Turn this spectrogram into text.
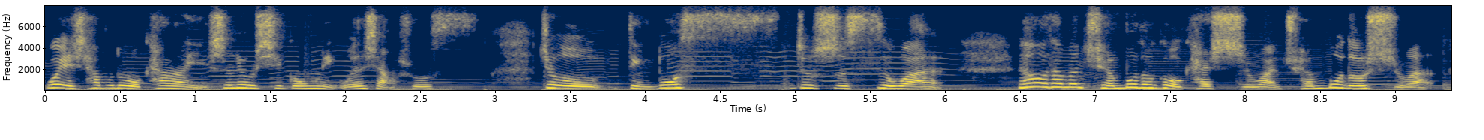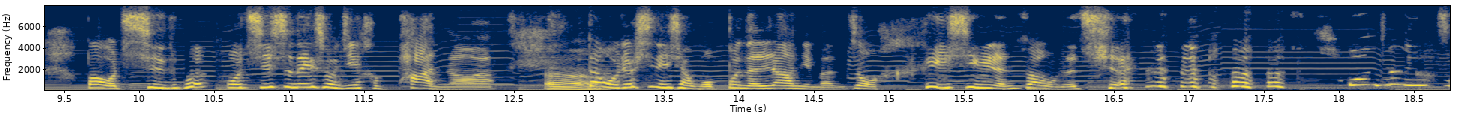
我也差不多我看了也是六七公里，我就想说。就顶多四就是四万，然后他们全部都给我开十万，全部都十万，把我气的。我其实那个时候已经很怕，你知道吗？嗯。但我就心里想，我不能让你们这种黑心人赚我的钱，我就一直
